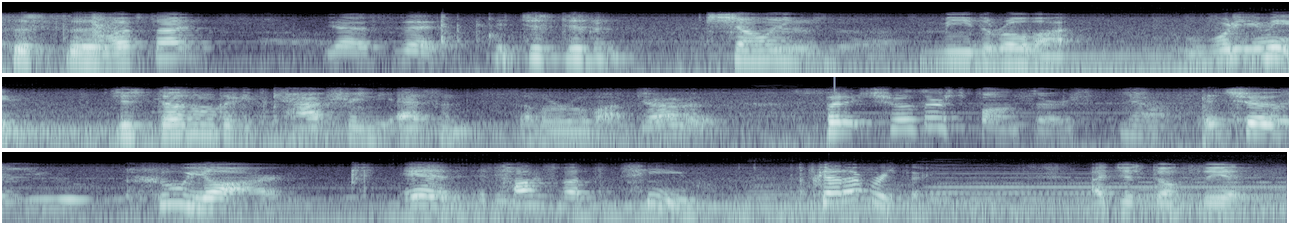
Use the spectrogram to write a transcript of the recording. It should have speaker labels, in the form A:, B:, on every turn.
A: Is this the website?
B: Yeah, this is it.
A: It just isn't showing uh, me the robot.
B: What do you mean?
A: It just doesn't look like it's capturing the essence of a robot.
C: Got it.
B: But it shows our sponsors.
A: Yeah.
B: It shows who we are, and it talks about the team. It's got everything.
A: I just don't see it.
